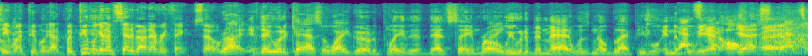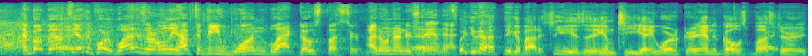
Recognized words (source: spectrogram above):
see why people got, but people get upset about everything. So Right. If they would have cast a white girl to play the, that same role, Right. we would have been mad. There was no black people in the That's movie at all. Yes. That's right. And but, but that's the other point. Why does there only have to be one black Ghostbuster? I don't understand that. But you gotta think about it. She is an MTA worker and a Ghostbuster.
